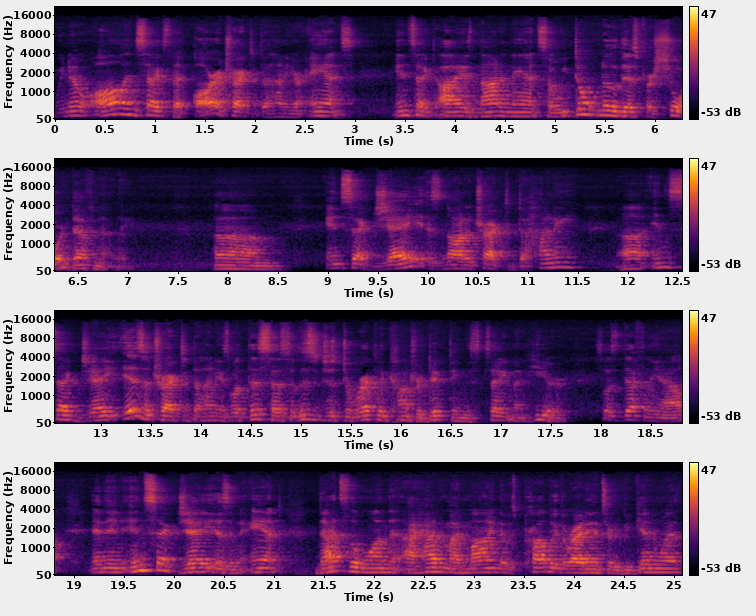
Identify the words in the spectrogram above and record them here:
We know all insects that are attracted to honey are ants. Insect I is not an ant, so we don't know this for sure, definitely. Um, insect J is not attracted to honey. Uh, insect J is attracted to honey is what this says, so this is just directly contradicting the statement here. So it's definitely out. And then insect J is an ant. That's the one that I had in my mind that was probably the right answer to begin with.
